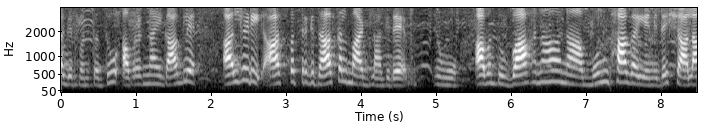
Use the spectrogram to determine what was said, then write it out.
ಆಗಿರುವಂಥದ್ದು ಅವರನ್ನ ಈಗಾಗಲೇ ಆಲ್ರೆಡಿ ಆಸ್ಪತ್ರೆಗೆ ದಾಖಲು ಮಾಡಲಾಗಿದೆ. ಆ ಒಂದು ವಾಹನನ ಮುಂಭಾಗ ಏನಿದೆ, ಶಾಲಾ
